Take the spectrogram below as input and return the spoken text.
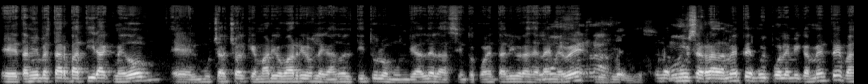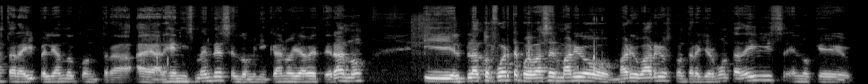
Eh, también va a estar Batir Akhmedov, el muchacho al que Mario Barrios le ganó el título mundial de las 140 libras de la MB. muy, cerradamente, muy polémicamente. Va a estar ahí peleando contra eh, Algenis Méndez, el dominicano ya veterano. Y el plato fuerte pues va a ser Mario, Mario Barrios contra Gervonta Davis, en lo que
